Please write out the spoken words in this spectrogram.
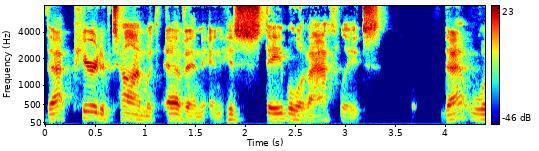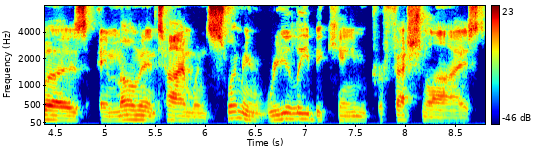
that period of time with Evan and his stable of athletes, that was a moment in time when swimming really became professionalized,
